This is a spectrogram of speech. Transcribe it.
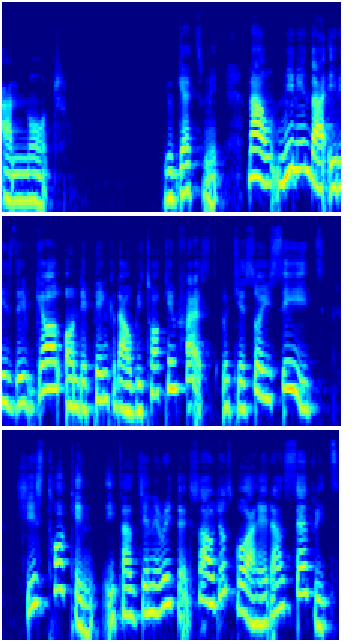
and nod. You get me? Now, meaning that it is the girl on the pink that will be talking first. Okay, so you see it. She's talking. It has generated. So I'll just go ahead and save it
